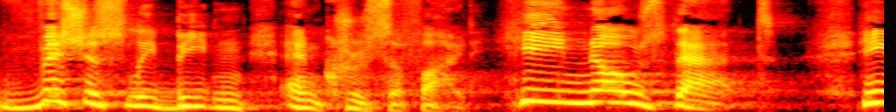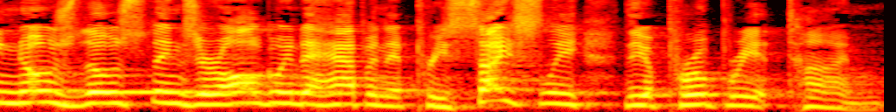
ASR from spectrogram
viciously beaten, and crucified. He knows that. He knows those things are all going to happen at precisely the appropriate time.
